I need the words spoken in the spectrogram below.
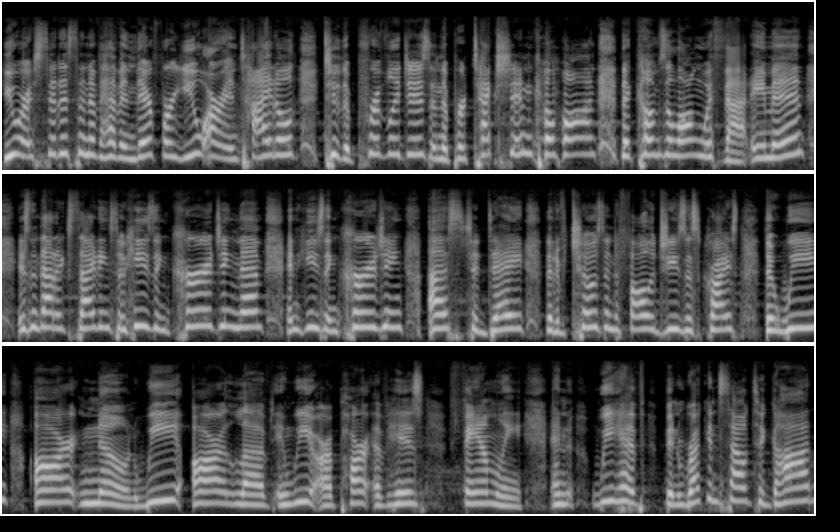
You are a citizen of heaven. Therefore, you are entitled to the privileges and the protection, come on, that comes along with that. Amen? Isn't that exciting? So, he's encouraging them and he's encouraging us today that have chosen to follow Jesus Christ that we are known, we are loved, and we are a part of his family. And we have been reconciled to God,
